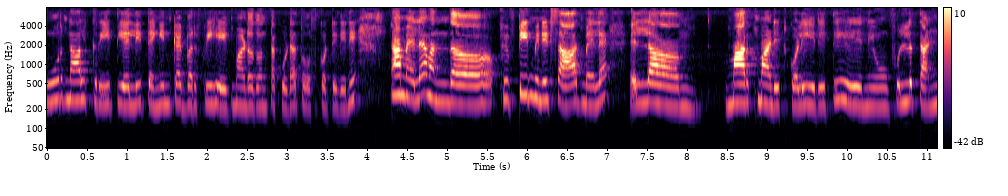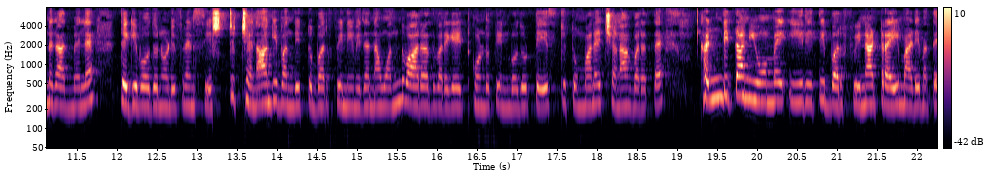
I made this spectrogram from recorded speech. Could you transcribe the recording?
ಮೂರ್ನಾಲ್ಕು ರೀತಿಯಲ್ಲಿ ತೆಂಗಿನಕಾಯಿ ಬರ್ಫಿ ಹೇಗೆ ಮಾಡೋದು ಅಂತ ಕೂಡ ತೋರಿಸ್ಕೊಟ್ಟಿದ್ದೀನಿ ಆಮೇಲೆ ಒಂದು ಫಿಫ್ಟೀನ್ ಮಿನಿಟ್ಸ್ ಆದಮೇಲೆ ಎಲ್ಲ ಮಾರ್ಕ್ ಮಾಡಿಟ್ಕೊಳ್ಳಿ. ಈ ರೀತಿ ನೀವು ಫುಲ್ ತಣ್ಣಗಾದ್ಮೇಲೆ ತೆಗಿಬೋದು. ನೋಡಿ ಫ್ರೆಂಡ್ಸ್ ಎಷ್ಟು ಚೆನ್ನಾಗಿ ಬಂದಿತ್ತು ಬರ್ಫಿ. ನೀವು ಇದನ್ನು ಒಂದು ವಾರದವರೆಗೆ ಇಟ್ಕೊಂಡು ತಿನ್ಬೋದು. ಟೇಸ್ಟ್ ತುಂಬಾ ಚೆನ್ನಾಗಿ ಬರುತ್ತೆ. ಖಂಡಿತ ನೀವೊಮ್ಮೆ ಈ ರೀತಿ ಬರ್ಫಿನ ಟ್ರೈ ಮಾಡಿ ಮತ್ತೆ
